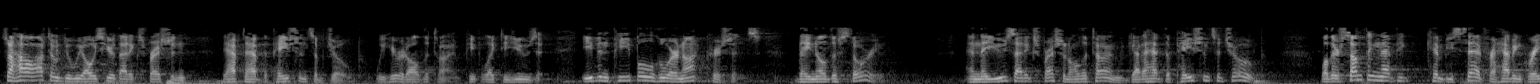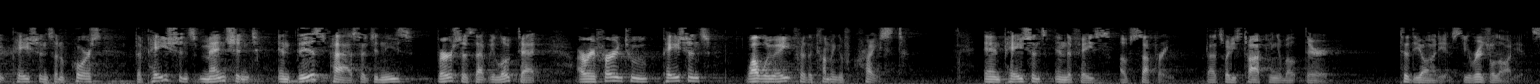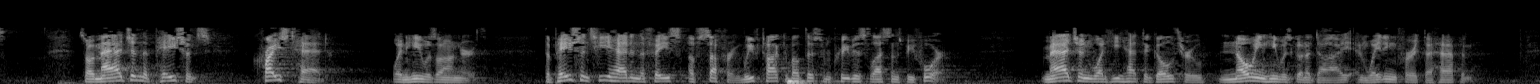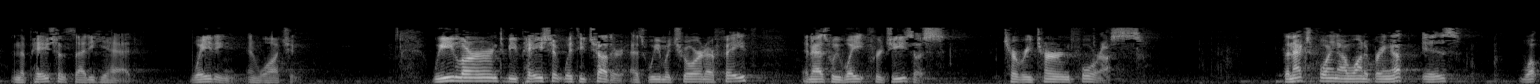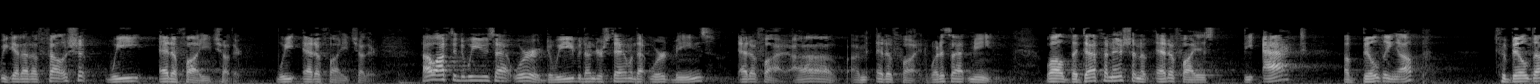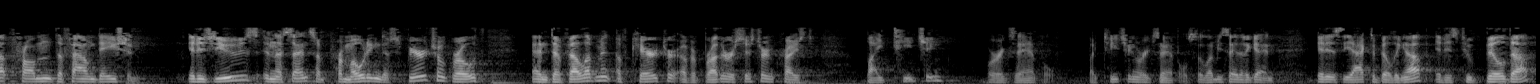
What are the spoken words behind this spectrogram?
So, how often do we always hear that expression, you have to have the patience of Job? We hear it all the time. People like to use it. Even people who are not Christians, they know the story. And they use that expression all the time. You've got to have the patience of Job. Well, there's something that be, can be said for having great patience. And of course, the patience mentioned in this passage, in these verses that we looked at, are referring to patience while we wait for the coming of Christ and patience in the face of suffering. That's what he's talking about there to the audience, the original audience. So imagine the patience Christ had when he was on earth. The patience he had in the face of suffering. We've talked about this in previous lessons before. Imagine what he had to go through knowing he was going to die and waiting for it to happen. And the patience that he had, waiting and watching. We learn to be patient with each other as we mature in our faith and as we wait for Jesus to return for us. The next point I want to bring up is what we get out of fellowship. We edify each other. We edify each other. How often do we use that word? Do we even understand what that word means? Edify. Ah, I'm edified. What does that mean? Well, the definition of edify is the act of building up to build up from the foundation. It is used in the sense of promoting the spiritual growth and development of character of a brother or sister in Christ by teaching or example. By teaching or example. So let me say that again. It is the act of building up. It is to build up.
